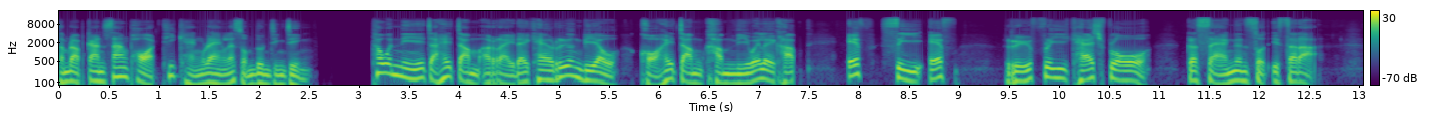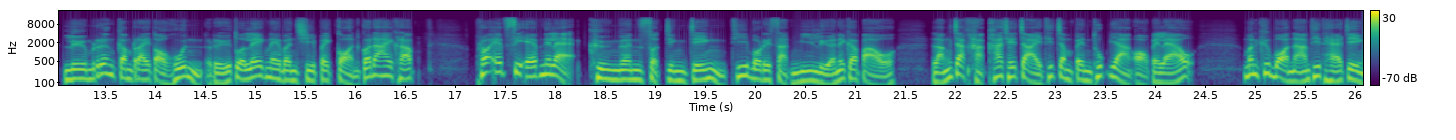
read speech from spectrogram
สำหรับการสร้างพอร์ตที่แข็งแรงและสมดุลจริง ๆ ถ้าวันนี้จะให้จำอะไรได้แค่เรื่องเดียว ขอให้จำคำนี้ไว้เลยครับ FCF หรือ Free Cash Flow กระแสเงินสดอิสระ ลืมเรื่องกำไรต่อหุ้น หรือตัวเลขในบัญชีไปก่อนก็ได้ครับ เพราะ FCF นี่แหละ คือเงินสดจริง ๆ ที่บริษัทมีเหลือในกระเป๋า หลังจากหักค่าใช้จ่ายที่จำเป็นทุกอย่างออกไปแล้ว มันคือบ่อน้ำที่แท้จริง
